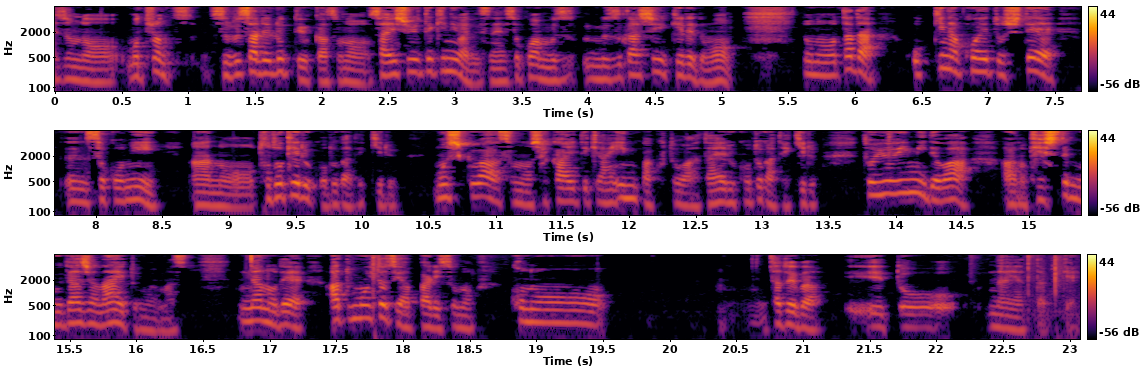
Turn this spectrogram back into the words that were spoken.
その、もちろん潰されるっていうか、その、最終的にはですね、そこはむず難しいけれども、その、ただ、大きな声として、うん、そこに、あの、届けることができる。もしくは、その社会的なインパクトを与えることができる。という意味では、あの、決して無駄じゃないと思います。なので、あともう一つやっぱり、その、この、例えば、えっ、ー、と、何やったっけ？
